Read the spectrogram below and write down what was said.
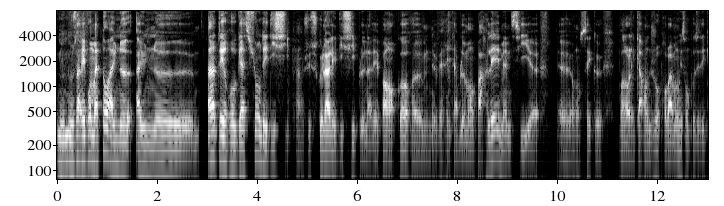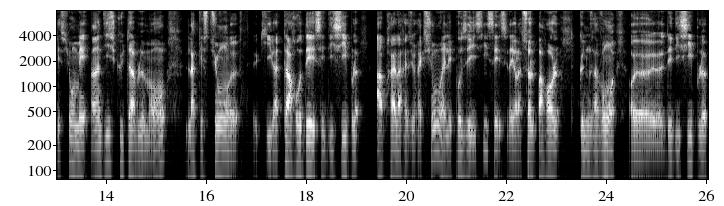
Nous, arrivons maintenant à une, à une euh, interrogation des disciples. Hein. Jusque-là, les disciples n'avaient pas encore euh, véritablement parlé, même si euh, on sait que pendant les 40 jours, probablement, ils ont posé des questions, mais indiscutablement, la question qui va tarauder ses disciples après la résurrection, elle est posée ici. C'est d'ailleurs la seule parole que nous avons euh, des disciples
